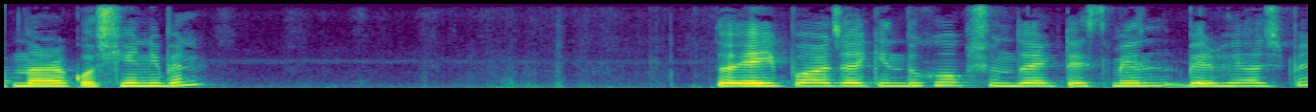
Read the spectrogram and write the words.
আপনারা কষিয়ে নেবেন। তো এই পর্যায়ে কিন্তু খুব সুন্দর একটা স্মেল বের হয়ে আসবে।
